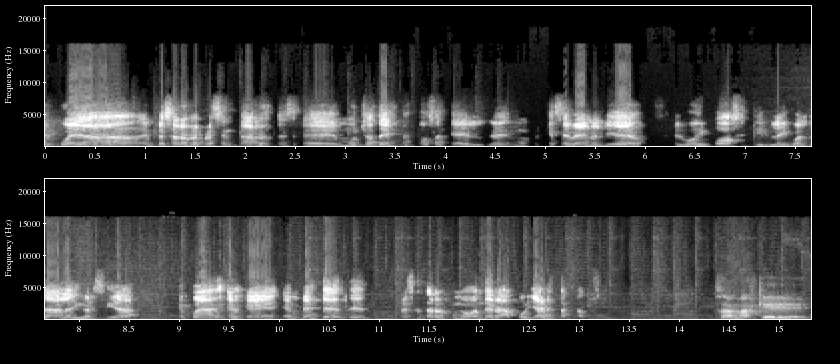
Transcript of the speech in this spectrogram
que pueda empezar a representar muchas de estas cosas que, que se ven en el video, el body positive, la igualdad, la diversidad, que puedan, en vez de presentarlos como bandera apoyar estas causas. O sea, más que,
